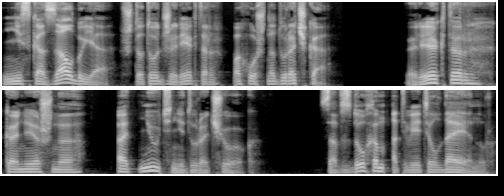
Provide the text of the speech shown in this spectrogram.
Не сказал бы я, что тот же ректор похож на дурачка». «Ректор, конечно, отнюдь не дурачок», – со вздохом ответил Даэнур.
